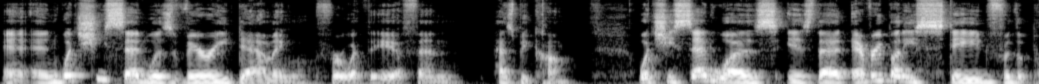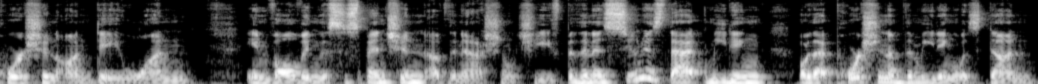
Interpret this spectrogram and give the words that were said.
and what she said was very damning for what the AFN has become. What she said was is that everybody stayed for the portion on day one involving the suspension of the national chief, but then as soon as that meeting or that portion of the meeting was done,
